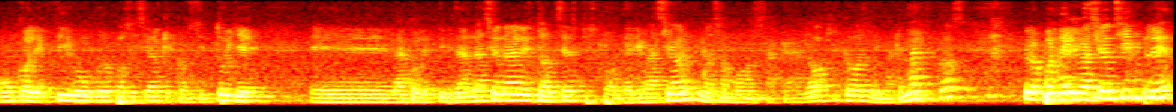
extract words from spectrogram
un colectivo, un grupo social que constituye eh, la colectividad nacional, entonces, pues por derivación, no somos acá lógicos ni matemáticos, pero por derivación simple,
